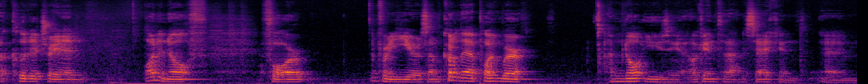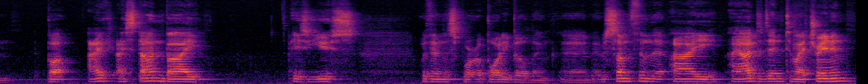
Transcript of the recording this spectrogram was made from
occluded training on and off for for years. I'm currently at a point where I'm not using it. I'll get into that in a second. Um, but I, I stand by his use within the sport of bodybuilding. Um, it was something that I, I added into my training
